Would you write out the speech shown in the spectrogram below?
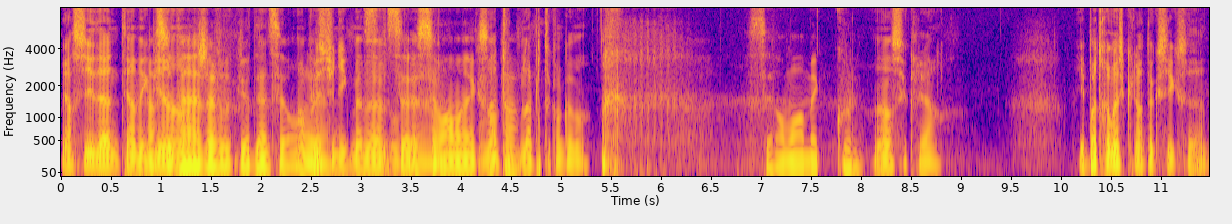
Merci Dan, t'es un mec Merci bien. Dan, hein. J'avoue que Dan, c'est vraiment. En plus, tu niques ma meuf. c'est euh, vraiment un mec on a, tout, sympa. on a plein de trucs en commun. C'est vraiment un mec cool. Non, c'est clair. Il est pas très masculin toxique, ce Dan.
